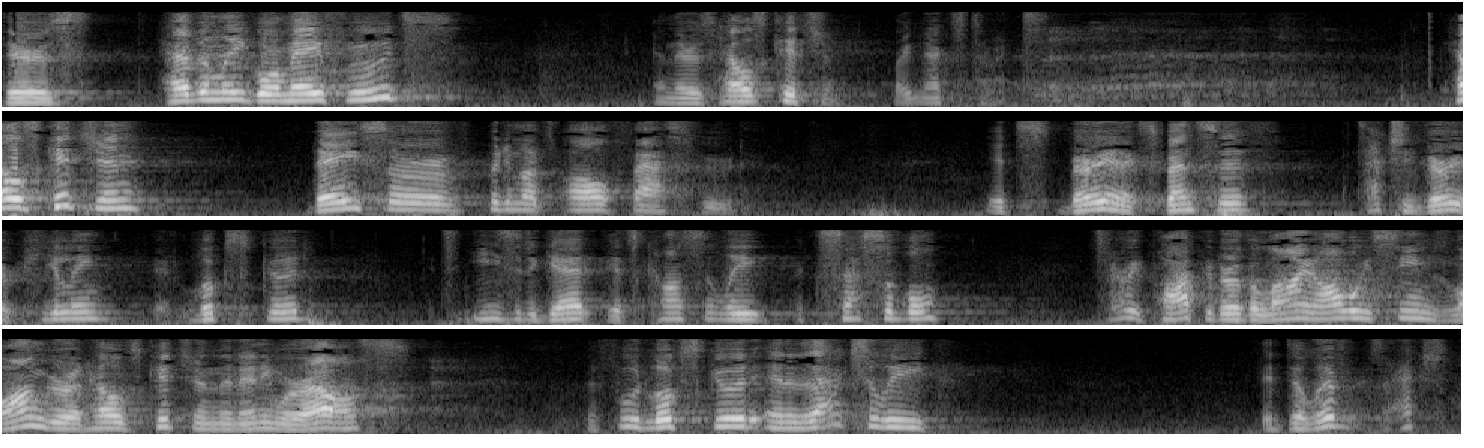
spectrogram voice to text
There's Heavenly Gourmet Foods, and there's Hell's Kitchen right next to it. Hell's Kitchen, they serve pretty much all fast food. It's very inexpensive. It's actually very appealing. It looks good. It's easy to get. It's constantly accessible. It's very popular. The line always seems longer at Hell's Kitchen than anywhere else. The food looks good, and it actually it delivers. Actually,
